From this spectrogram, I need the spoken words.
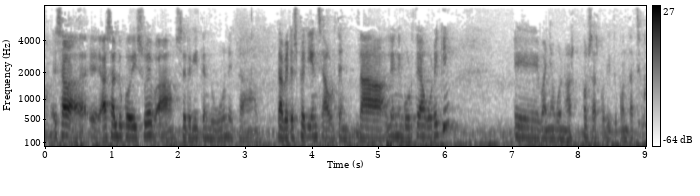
esa e, azalduko dizue, ba zer egiten dugun eta eta bere esperientzia aurten da lehenengo urtea gurekin. E, baina bueno, asko asko ditu kontatzeko.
